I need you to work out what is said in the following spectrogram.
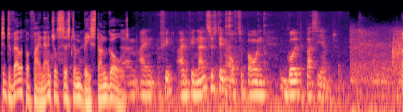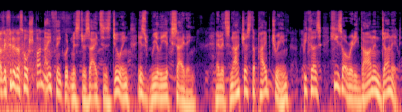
to develop a financial system based on gold. Ähm, ein, ein Finanzsystem aufzubauen, goldbasierend. I think what Mr. Seitz is doing is really exciting. And it's not just a pipe dream, because he's already gone and done it.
